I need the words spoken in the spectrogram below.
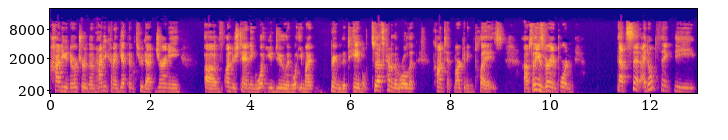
how do you nurture them? How do you kind of get them through that journey of understanding what you do and what you might bring to the table? So that's kind of the role that content marketing plays. Uh, so I think it's very important. That said, I don't think the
